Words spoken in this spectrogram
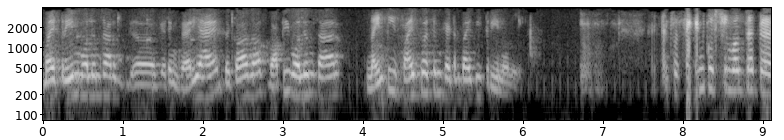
my train volumes are uh, getting very high because of Vapi volumes are 95% catered by the train only. And so second question was that uh,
